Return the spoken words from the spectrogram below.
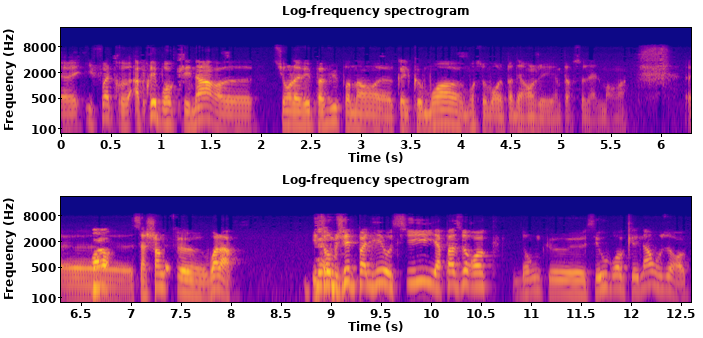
euh, il faut être. Après Brock Lesnar, euh, si on l'avait pas vu pendant euh, quelques mois, moi ça m'aurait pas dérangé hein, personnellement. hein. Euh, Voilà. Sachant que voilà, ils sont obligés de pallier aussi. Il n'y a pas The Rock, donc c'est ou Brock Lesnar ou The Rock?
